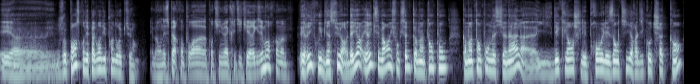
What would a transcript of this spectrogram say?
Et euh, je pense qu'on n'est pas loin du point de rupture. Eh ben, on espère qu'on pourra continuer à critiquer Eric Zemmour quand même. Eric, oui, bien sûr. D'ailleurs, Eric, c'est marrant, il fonctionne comme un tampon, comme un tampon national. Euh, Il déclenche les pros et les anti-radicaux de chaque camp.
